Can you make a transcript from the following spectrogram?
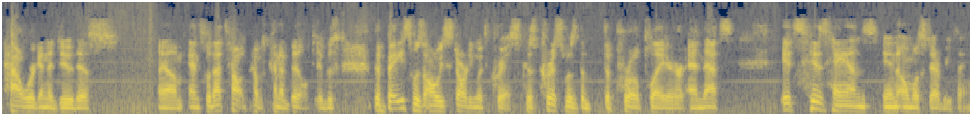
how we're going to do this. Um, and so that's how it was kind of built. It was the base was always starting with Kris because Kris was the, the pro player, and that's it's his hands in almost everything.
